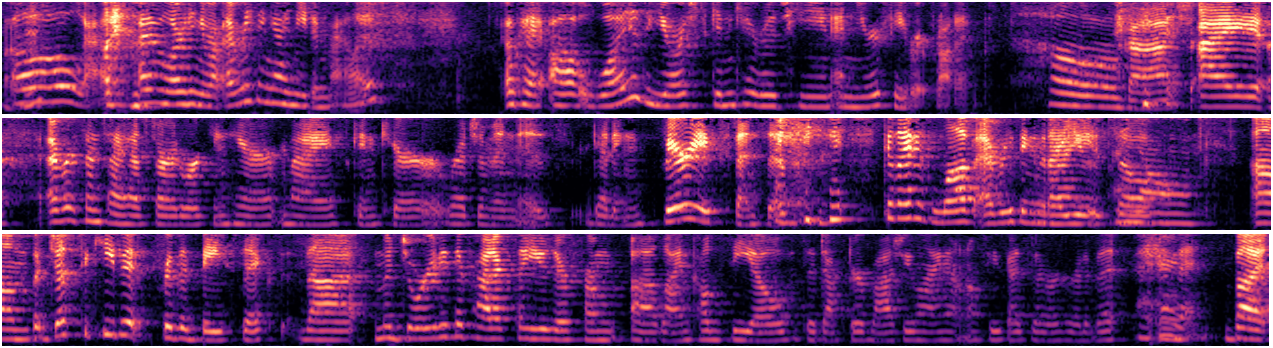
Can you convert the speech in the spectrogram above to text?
Mm-hmm. Oh wow. I'm learning about everything I need in my life. Okay, uh, what is your skincare routine and your favorite products? Oh gosh, I ever since I have started working here, my skincare regimen is getting very extensive because I just love everything that I use. I So. know. Um, but just to keep it for the basics, the majority of the products I use are from a line called ZO. It's a Dr. Obagi line. I don't know if you guys have ever heard of it. I haven't. But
